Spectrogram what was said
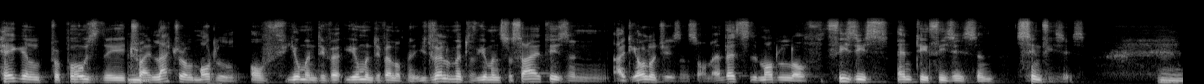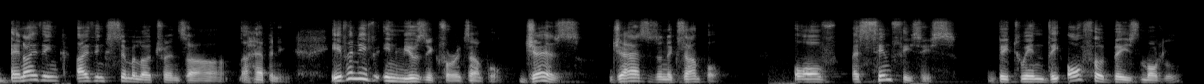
Hegel proposed the mm. trilateral model of human, de- human development, development of human societies and ideologies and so on. And that's the model of thesis, antithesis, and synthesis. Mm. And I think I think similar trends are, are happening. Even if in music, for example, jazz, jazz is an example of a synthesis between the author-based model,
